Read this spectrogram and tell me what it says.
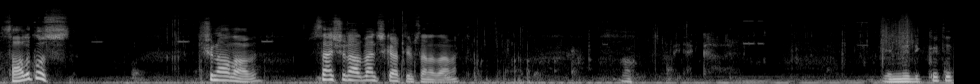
Sağlık olsun. Şunu al abi. Sen şunu al ben çıkartayım sana zahmet. Al. Bir dakika. Eline dikkat et.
